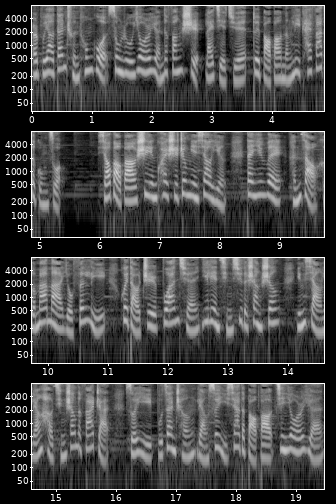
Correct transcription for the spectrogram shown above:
而不要单纯通过送入幼儿园的方式来解决对宝宝能力开发的工作。小宝宝适应快是正面效应，但因为很早和妈妈有分离，会导致不安全依恋情绪的上升，影响良好情商的发展，所以不赞成两岁以下的宝宝进幼儿园。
